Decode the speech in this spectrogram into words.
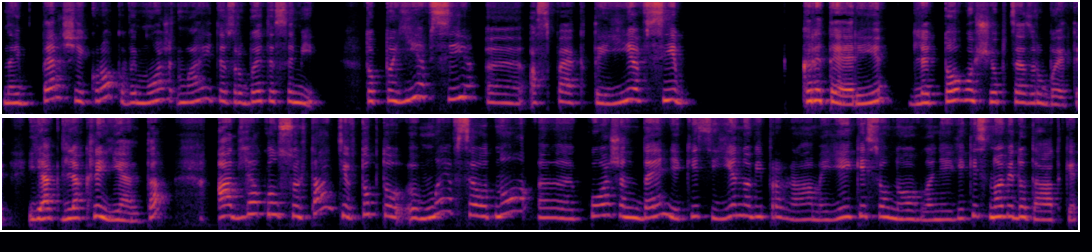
найперший крок ви мож, маєте зробити самі. Тобто є всі е, аспекти, є всі критерії для того, щоб це зробити, як для клієнта, а для консультантів, тобто е, ми все одно е, кожен день якісь є нові програми, є якісь оновлення, якісь нові додатки.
